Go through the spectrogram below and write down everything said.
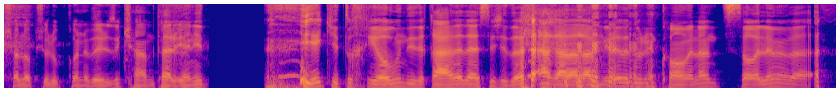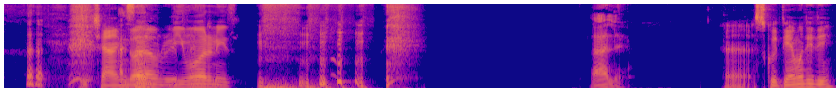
شالاب شلوب کنه بریزه کمتره. یعنی یکی تو خیابون دیدی قهوه دستش داره عقب عقب میره بدون کاملا سالمه و چنگال بیمار نیست. بله. Squid Game و دیدی؟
